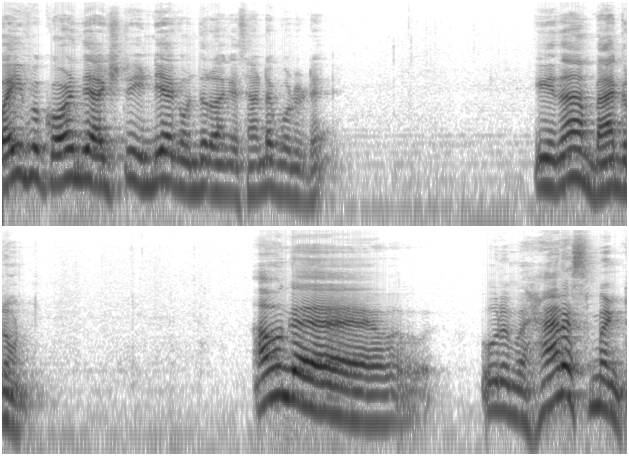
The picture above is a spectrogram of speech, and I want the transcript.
ஒய்ஃபு குழந்தைய அழைச்சிட்டு இந்தியாவுக்கு வந்துடுறாங்க. சண்டை போட்டுட்டு. இதுதான் பேக்ரவுண்ட் அவங்க ஒரு ஹாரஸ்மெண்ட்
